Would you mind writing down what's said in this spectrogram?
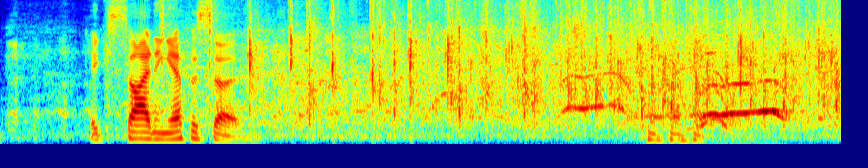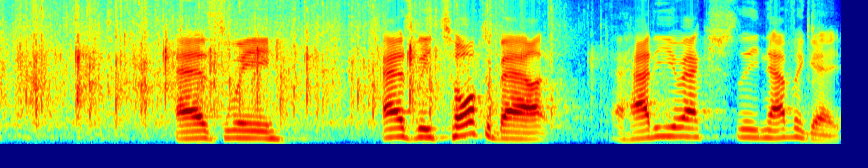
exciting episode. as we as we talk about how do you actually navigate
